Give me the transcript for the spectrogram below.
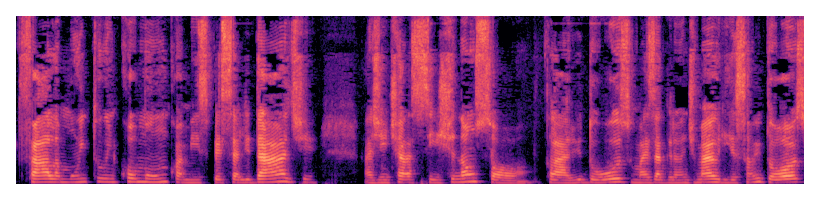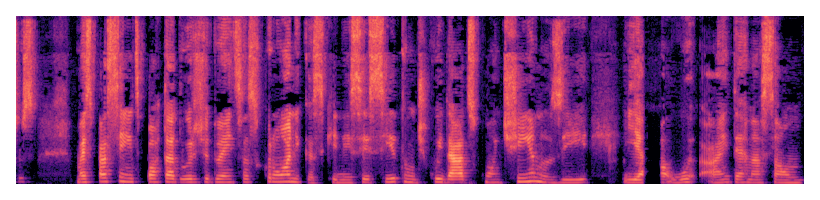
fala muito em comum com a minha especialidade. A gente assiste não só, claro, idoso, mas a grande maioria são idosos, mas pacientes portadores de doenças crônicas que necessitam de cuidados contínuos e, e a, a internação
